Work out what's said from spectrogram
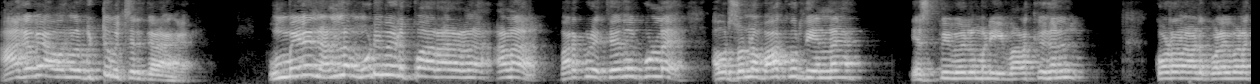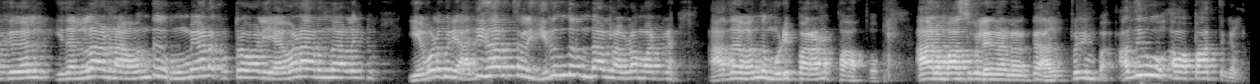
ஆகவே அவங்களை விட்டு வச்சிருக்கிறாங்க. உண்மையிலே நல்ல முடிவு எடுப்பார் ஆனால் வரக்கூடிய தேர்தலுக்குள்ள அவர் சொன்ன வாக்குறுதி என்ன? எஸ்பி வேலுமணி வழக்குகள் கொடநாடு கொலை வழக்குகள் இதெல்லாம் நான் வந்து உண்மையான குற்றவாளி எவனா இருந்தாலும் எவ்வளவு பெரிய அதிகாரத்தில் இருந்திருந்தாலும் நான் விட மாட்டேன். அதை வந்து முடிப்பாரான்னு பார்ப்போம். ஆறு மாசத்துக்குள்ள என்ன நடக்கு அது அதுவும் அவன் பார்த்துக்கலாம்.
